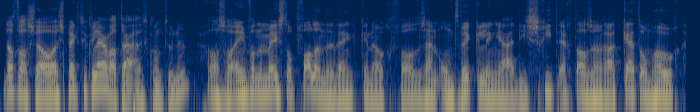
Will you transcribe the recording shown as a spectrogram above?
Dat was wel eh, spectaculair wat eruit kwam toen. Hè? Dat was wel een van de meest opvallende, denk ik in elk geval. Zijn ontwikkeling, ja, die schiet echt als een raket omhoog. En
